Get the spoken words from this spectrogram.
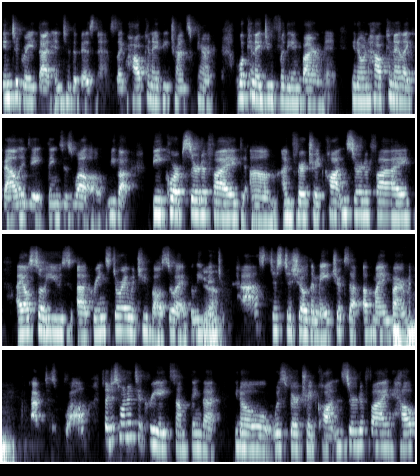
integrate that into the business. Like, how can I be transparent? What can I do for the environment? You know, and how can I like validate things as well? We got B Corp certified, um, I'm Fair Trade Cotton certified. I also use uh, Green Story, which you've also, I believe, yeah past just to show the matrix of, of my environment mm-hmm. impact as well. So I just wanted to create something that you know was fair trade cotton certified help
